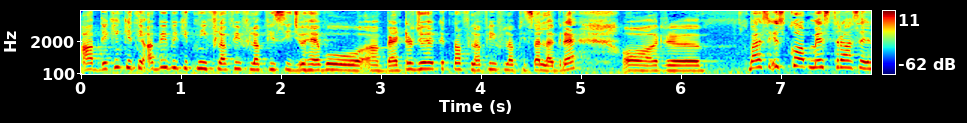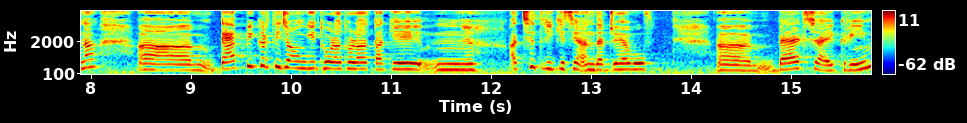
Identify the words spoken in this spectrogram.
आप देखें कितनी, अभी भी कितनी फ्लफ़ी फ्लफ़ी सी जो है वो बैटर जो है कितना फ्लफ़ी फ्लफी सा लग रहा है और बस इसको अब मैं इस तरह से ना टैप भी करती जाऊँगी थोड़ा थोड़ा ताकि अच्छे तरीके से अंदर जो है वो बैठ जाए क्रीम।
